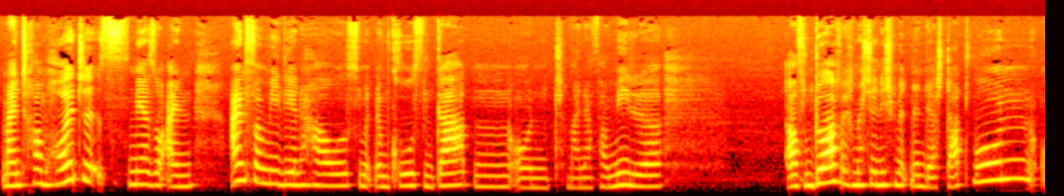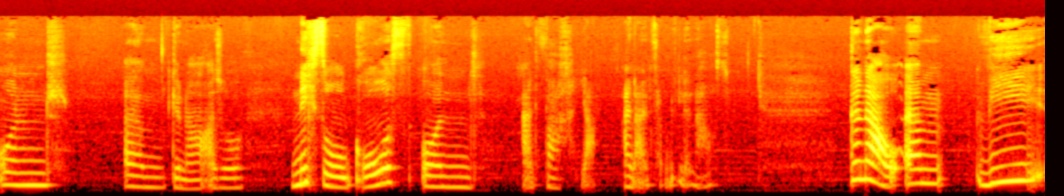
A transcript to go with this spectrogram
mein Traum heute ist mehr so ein Einfamilienhaus mit einem großen Garten und meiner Familie auf dem Dorf. Ich möchte nicht mitten in der Stadt wohnen und ähm, genau, also nicht so groß und einfach, ja, ein Einfamilienhaus. Genau, ähm, wie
